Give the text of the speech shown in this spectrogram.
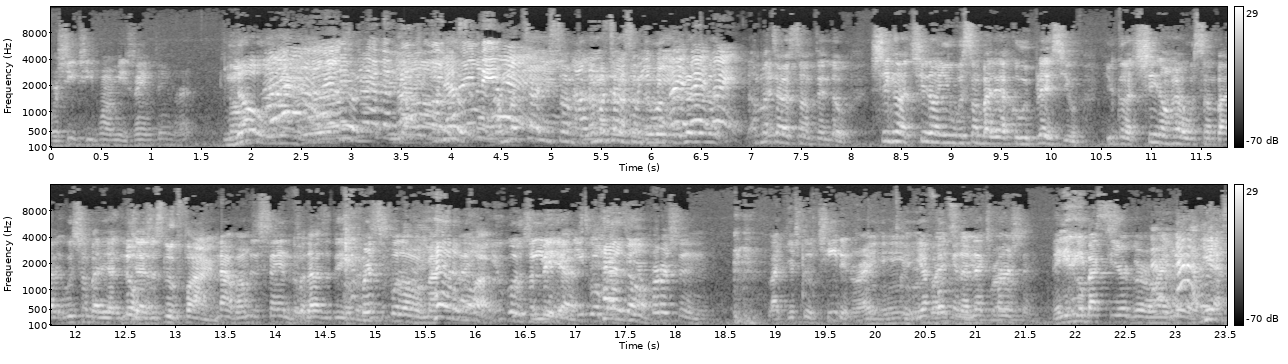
or she cheat on me, same thing, right? No. No, I'm gonna tell you something. I'm gonna tell you something. Wait, Wait, wait, wait. I'm gonna tell you something though. She gonna cheat on you with somebody that could replace you. You gonna cheat on her with somebody with somebody that, No. that just look fine. Nah, but I'm just saying though. So that's the the difference. principle of a man, like you go With the and you go back to your person, like you're still cheating, right? Mhm. You're fucking the next it, bro. person. Then you go back to your girl right there. Yes.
